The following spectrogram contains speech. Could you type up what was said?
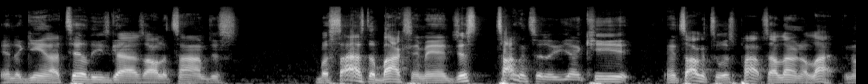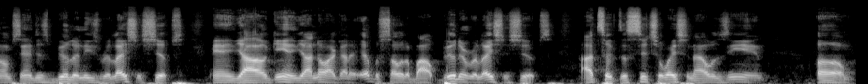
And again, I tell these guys all the time, just besides the boxing, man, just talking to the young kid and talking to his pops, I learned a lot. You know what I'm saying? Just building these relationships. And y'all, again, y'all know I got an episode about building relationships. I took the situation I was in, um,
